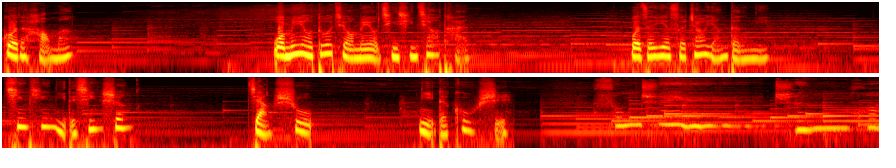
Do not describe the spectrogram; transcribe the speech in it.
过得好吗？我们有多久没有倾心交谈？我在夜色朝阳等你，倾听你的心声，讲述你的故事。风吹雨成花，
